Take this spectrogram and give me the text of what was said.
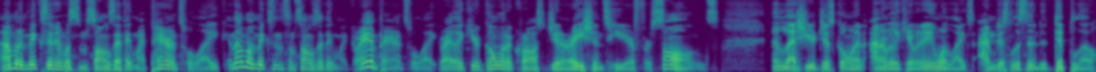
I'm gonna mix it in with some songs I think my parents will like, and I'm gonna mix in some songs I think my grandparents will like, right? Like you're going across generations here for songs unless you're just going, I don't really care what anyone likes. I'm just listening to Diplo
